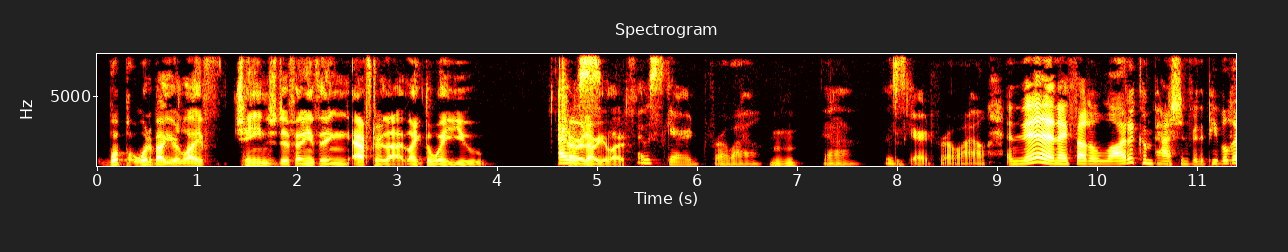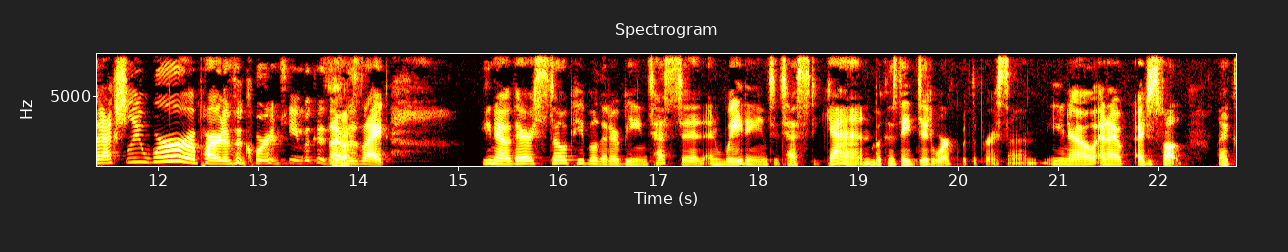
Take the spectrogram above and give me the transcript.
what what about your life changed, if anything, after that? Like the way you carried was- out your life. I was scared for a while. Mm-hmm. Yeah. I was scared for a while. And then I felt a lot of compassion for the people that actually were a part of the quarantine because Yeah. I was like, you know, there are still people that are being tested and waiting to test again because they did work with the person, you know? And I, I just felt like,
